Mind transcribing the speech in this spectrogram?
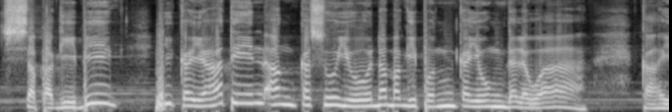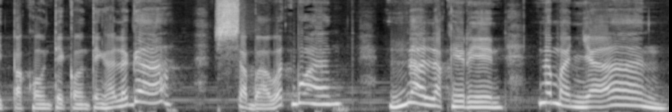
Sa pag-ibig, hikayatin ang kasuyo na mag-ipon kayong dalawa. Kahit pa konti-konting halaga, sa bawat buwan, lalaki rin naman yan.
